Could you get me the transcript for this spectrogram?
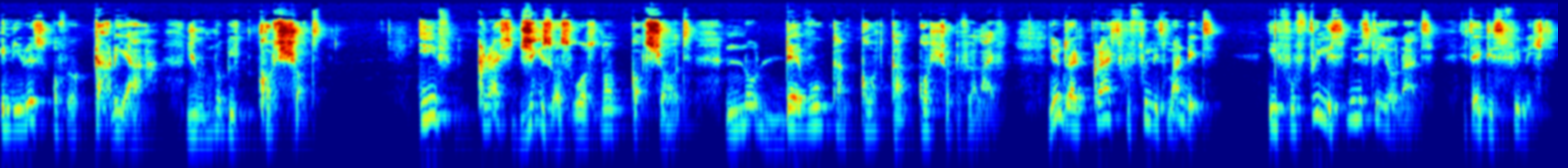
in the race of your career, you will not be cut short. If Christ Jesus was not cut short, no devil can cut can cut short of your life. You know that Christ fulfilled his mandate. He fulfilled his ministry on earth. He said it is finished.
